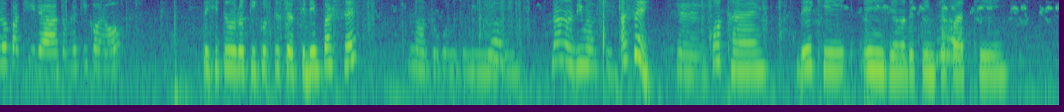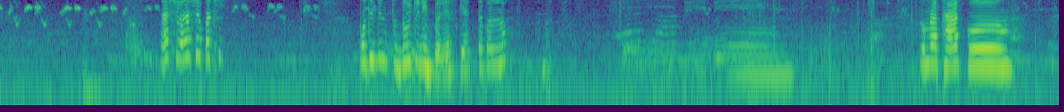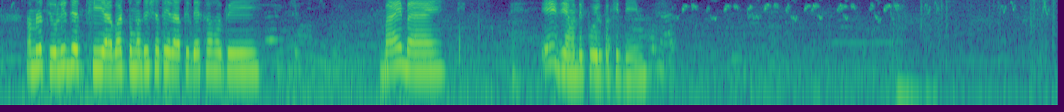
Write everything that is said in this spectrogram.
Hello পাখিরা তোমরা কি করো? দেখি তো ওরা কি করতেছে আজকে ডিম পারছে? না তো কোনো তো ডিম না না ডিম আছে। আছে? হ্যাঁ। কোথায়? দেখি এই যে আমাদের তিনটে পাখি। আসো আসো পাখি। প্রতিদিন তো দুইটা ডিম পারে আজকে একটা পারল। তোমরা থাকো। আমরা চলে যাচ্ছি, আবার তোমাদের সাথে রাতে দেখা হবে। বাই বাই এই যে আমাদের কোয়েল পাখির ডিম।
